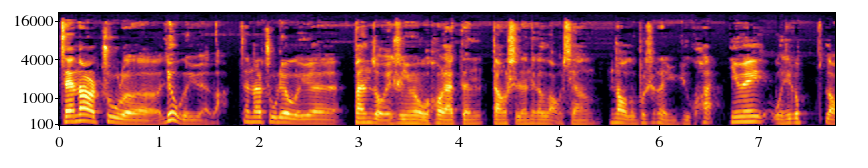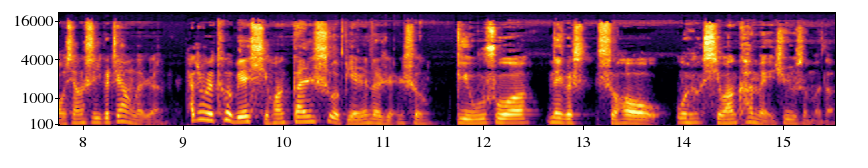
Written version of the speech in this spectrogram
在那儿住了六个月吧，在那儿住六个月，搬走也是因为我后来跟当时的那个老乡闹得不是很愉快，因为我这个老乡是一个这样的人，他就是特别喜欢干涉别人的人生。比如说那个时候，我喜欢看美剧什么的，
